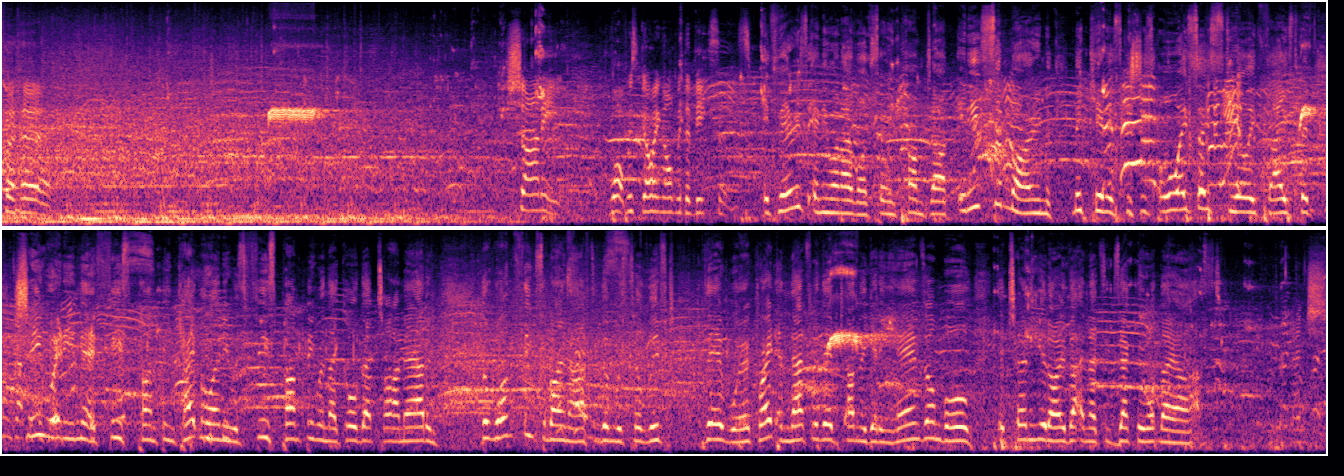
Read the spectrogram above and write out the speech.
for her. Shani, what was going on with the Vixens? If there is anyone I love seeing pumped up, it is Simone McKinnis because she's always so steely faced. But she went in there fist pumping. Kate Moloney was fist pumping when they called that timeout. And the one thing Simone after them was to lift their work rate, and that's what they've done. They're getting hands on ball, they're turning it over, and that's exactly what they asked. And Sh-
